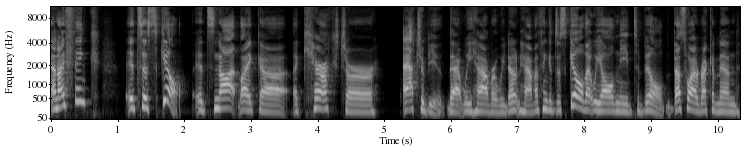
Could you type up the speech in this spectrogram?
And I think it's a skill. It's not like a, a character attribute that we have or we don't have. I think it's a skill that we all need to build. That's why I recommend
